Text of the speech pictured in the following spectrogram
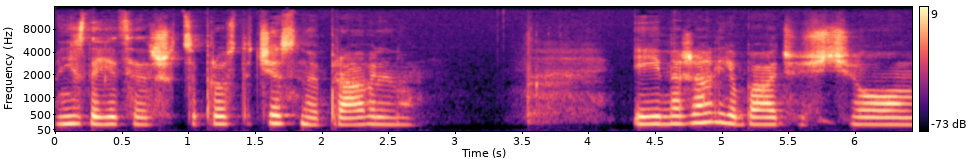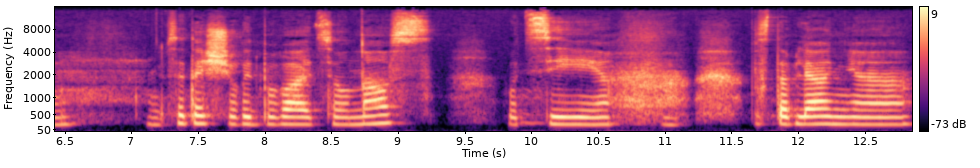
Мені здається, що це просто чесно і правильно. І, на жаль, я бачу, що все те, що відбувається у нас, оці виставляння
